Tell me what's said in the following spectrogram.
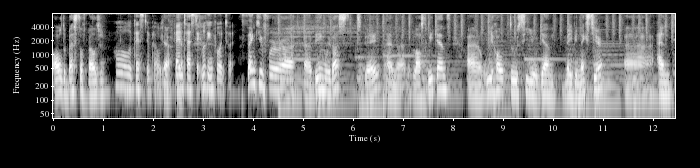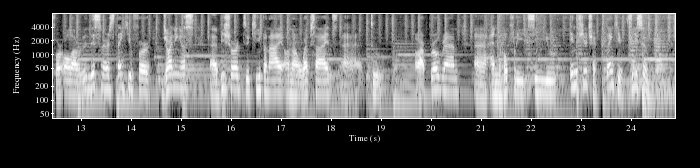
All the best of Belgium. All the best of Belgium. Yeah, Fantastic. Yeah. Looking forward to it. Thank you for uh, uh, being with us today and uh, last weekend. Uh, we hope to see you again maybe next year. Uh, and for all our listeners, thank you for joining us. Uh, be sure to keep an eye on our website to our program and hopefully see you in the future. Thank you. See you soon.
